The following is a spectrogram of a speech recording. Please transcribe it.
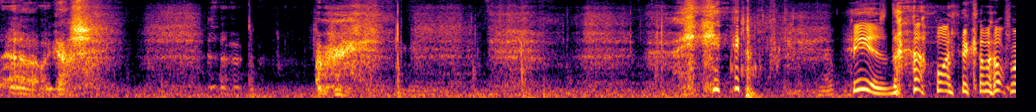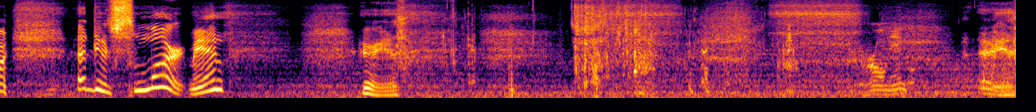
Oh my gosh. All right. he is one to come out from. That dude's smart, man. Here he is. Wrong angle. There he is.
